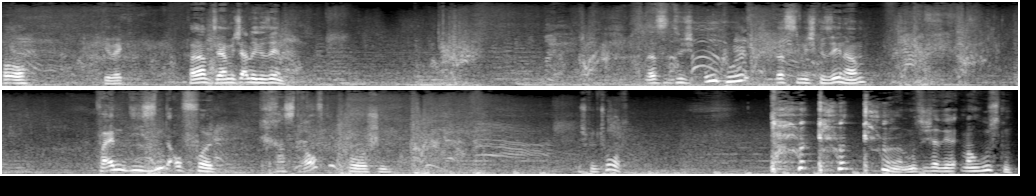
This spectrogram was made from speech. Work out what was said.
Oh, oh. Geh weg. Verdammt, sie haben mich alle gesehen. Das ist natürlich uncool, dass sie mich gesehen haben. Vor allem, die sind auch voll krass drauf, die Burschen. Ich bin tot. dann muss ich ja direkt mal husten.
